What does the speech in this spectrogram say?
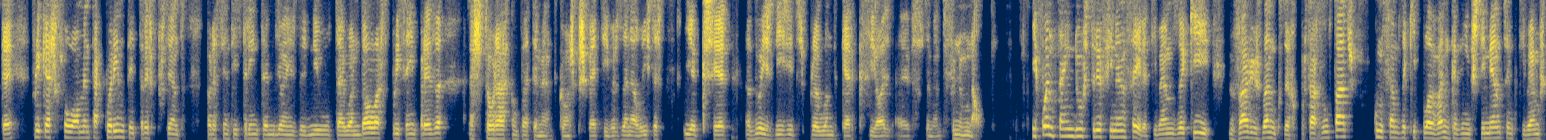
ok? Free Cash Flow aumenta a 43% para 130 milhões de New Taiwan Dollars, por isso a empresa a estourar completamente com as perspectivas dos analistas e a crescer a dois dígitos para onde quer que se olhe, é absolutamente fenomenal. E quanto à indústria financeira, tivemos aqui vários bancos a reportar resultados, Começamos aqui pela banca de investimento, em que tivemos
